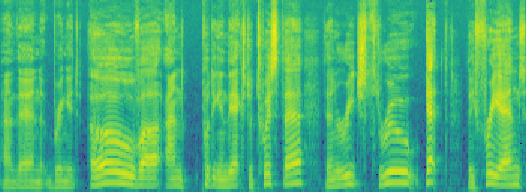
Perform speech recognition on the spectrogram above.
and then bring it over and putting in the extra twist there. Then reach through, get the free end.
